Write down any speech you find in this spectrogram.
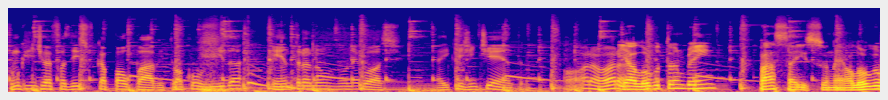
Como que a gente vai fazer isso ficar palpável? Então a convida entra no, no negócio. Aí que a gente entra. Ora, ora. E a logo também passa isso, né? A logo,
